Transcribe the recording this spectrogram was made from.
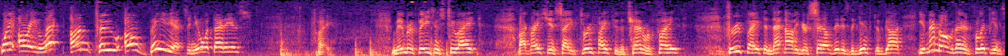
we are elect unto obedience. And you know what that is? Faith. Remember Ephesians 2 8? By grace you are saved through faith, through the channel of faith. Through faith, and that not of yourselves, it is the gift of God. You remember over there in Philippians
